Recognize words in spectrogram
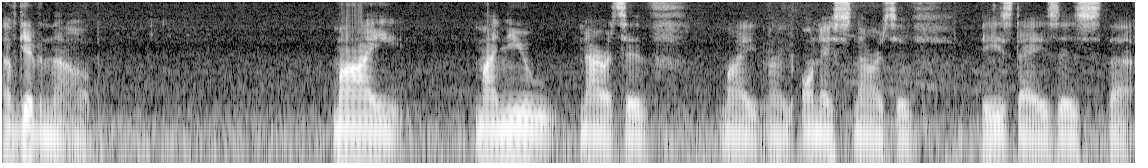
I've given that up. My my new narrative, my, my honest narrative these days is that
